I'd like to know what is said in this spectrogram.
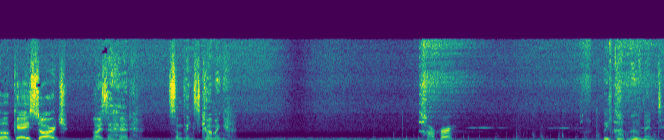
You okay, Sarge? Eyes ahead. Something's coming. Harper? We've got movement.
